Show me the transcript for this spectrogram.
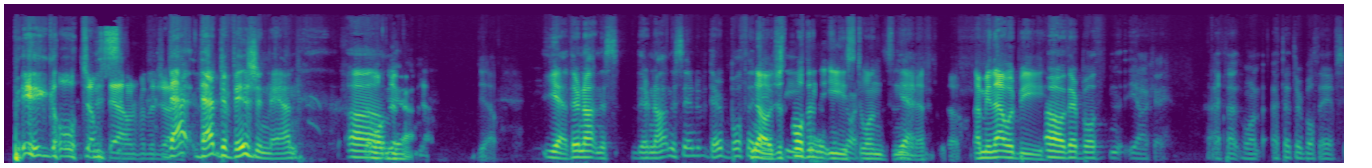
Big old jump down for the Giants. That that division, man. Well, Um, yeah. Yeah, they're not in this. They're not in the same. They're both in no, AFC just both in the East. North. One's in Yeah. the NFC. Though. I mean, that would be. Oh, they're both. Yeah, okay. I thought one. I thought they're both AFC.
